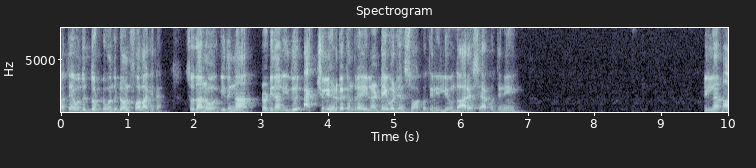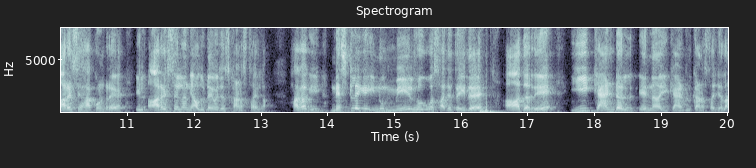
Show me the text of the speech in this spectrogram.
ಮತ್ತೆ ಒಂದು ದೊಡ್ಡ ಒಂದು ಡೌನ್ ಫಾಲ್ ಆಗಿದೆ. ಸೊ ನಾನು ಇದನ್ನ ನೋಡಿ, ನಾನು ಇದು ಆಕ್ಚುಲಿ ಹೇಳ್ಬೇಕಂದ್ರೆ, ಇಲ್ಲಿ, ನಾನು ಡೈವರ್ಜೆನ್ಸ್ ಹಾಕೋತೀನಿ, ಇಲ್ಲಿ ಒಂದು ಆರ್ ಎಸ್ ಹಾಕೋತೀನಿ. ಇಲ್ಲಿ ಆರ್ ಎಸ್ ಎ ಹಾಕೊಂಡ್ರೆ ಇಲ್ಲಿ ಆರ್ ಎಸ್ ಎಲ್ ನಾನು ಯಾವ್ದು ಡೈವರ್ಜೆನ್ಸ್ ಕಾಣಿಸ್ತಾ ಇಲ್ಲ. ಹಾಗಾಗಿ ನೆಸ್ಟ್ಲೆಗೆ ಇನ್ನು ಮೇಲ್ ಹೋಗುವ ಸಾಧ್ಯತೆ ಇದೆ. ಆದರೆ ಈ ಕ್ಯಾಂಡಲ್ ಏನ್ ಈ ಕ್ಯಾಂಡಲ್ ಕಾಣಿಸ್ತಾ ಇದೆಯಲ್ಲ?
